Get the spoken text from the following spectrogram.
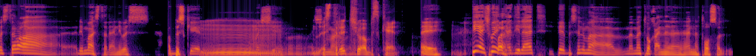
بس تراها remaster يعني بس. upscale ومشي stretch و upscale إيه. فيها شوية طيب. تعديلات فيها بس أنا ما ما أتوقع انها, إنها توصل.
